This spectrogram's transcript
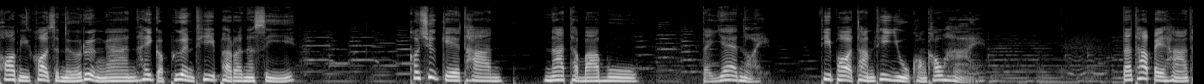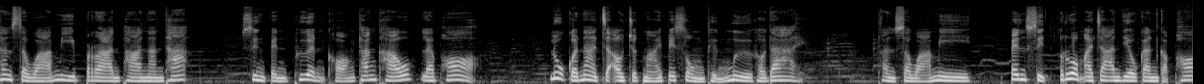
พ่อมีข้อเสนอเรื่องงานให้กับเพื่อนที่พาราณสี เขาชื่อเกธาน นาธบาบู แต่แย่หน่อย ที่พ่อทำที่อยู่ของเขาหาย แต่ถ้าไปหาท่านสวามีปราณพานันทะ ซึ่งเป็นเพื่อนของทั้งเขาและพ่อ ลูกก็น่าจะเอาจดหมายไปส่งถึงมือเขาได้ ท่านสวามีเป็นสิทธิ์ร่วมอาจารย์เดียวกันกับพ่อ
